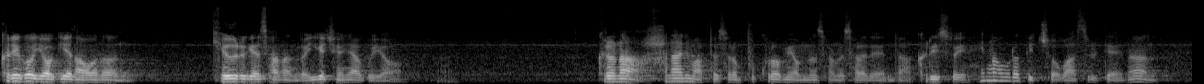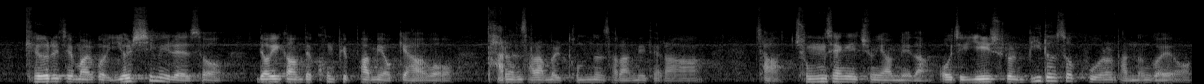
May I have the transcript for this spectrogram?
그리고 여기에 나오는 게으르게 사는 거 이게 죄냐고요. 그러나 하나님 앞에서는 부끄러움이 없는 삶을 살아야 된다. 그리스도의 행함으로 비춰봤을 때는 게으르지 말고 열심히 일해서 너희 가운데 궁핍함이 없게 하고 다른 사람을 돕는 사람이 되라. 자, 중생이 중요합니다. 오직 예수를 믿어서 구원을 받는 거예요.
